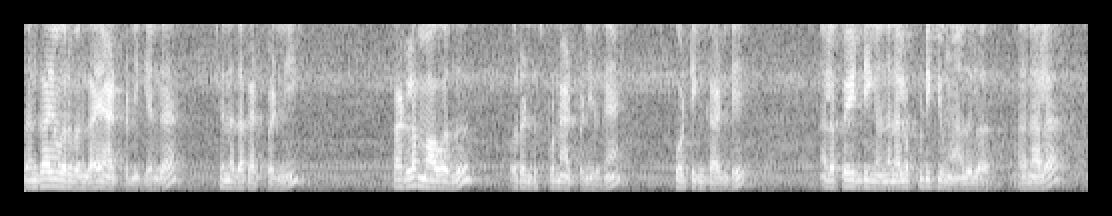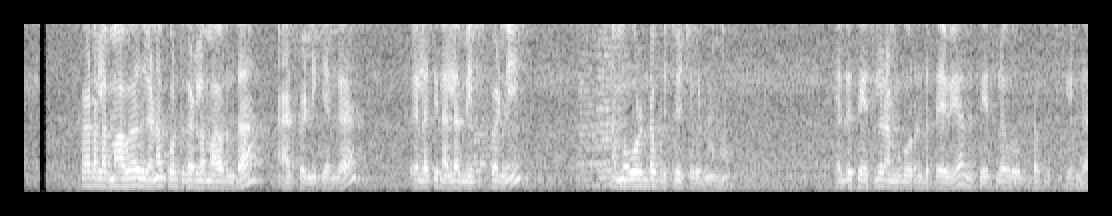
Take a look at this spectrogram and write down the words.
வெங்காயம் ஒரு வெங்காயம் ஆட் பண்ணிக்கோங்க. சின்னதாக கட் பண்ணி கடலை மாவு வந்து ஒரு ரெண்டு ஸ்பூன் ஆட் பண்ணியிருக்கேன். கோட்டிங் காண்டி நல்லா பெயிண்டிங் வந்து நல்லா பிடிக்குங்க அதில். அதனால் கடலை மாவு இல்லைனா பொட்டு கடலை மாவு இருந்தால் ஆட் பண்ணிக்கோங்க. எல்லாத்தையும் நல்லா மிக்ஸ் பண்ணி நம்ம உருண்டை பிடிச்சி வச்சுக்கணுங்க. எந்த சைஸில் நமக்கு உருண்டை தேவையோ அந்த சைஸில் உருண்டை பிடிச்சிக்கோங்க.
